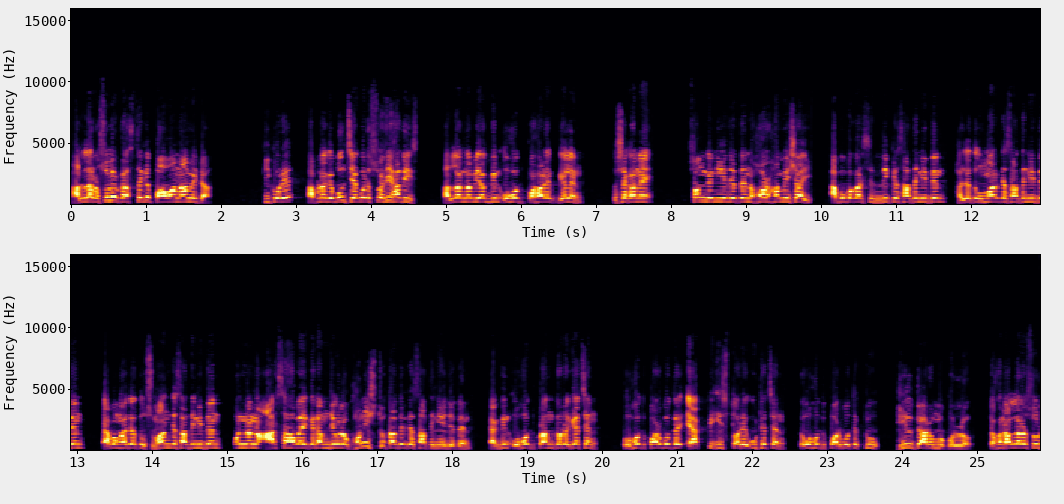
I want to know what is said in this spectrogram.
আল্লাহ রসুলের কাছ থেকে পাওয়া নাম এটা। কি করে? আপনাকে বলছি একবারে সহি হাদিস। আল্লাহ নবী একদিন ওহদ পাহাড়ে গেলেন। তো সেখানে সঙ্গে নিয়ে যেতেন হর হামেশাই আবু বাকার সিদ্দিককে সাথে নিতেন হাজরত উমারকে সাথে নিতেন এবং হাজরত উসমানকে সাথে নিতেন। অন্যান্য আর সাহাবাই কেরাম যেগুলো ঘনিষ্ঠ তাদেরকে সাথে নিয়ে যেতেন। একদিন ওহদ প্রান্তরে গেছেন, ওহদ পর্বতের একটি স্তরে উঠেছেন, তো ওহদ পর্বত একটু হিলতে আরম্ভ করল। তখন আল্লাহ রসুল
